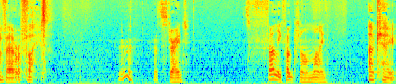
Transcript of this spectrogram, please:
verified. Hmm, that's strange. It's fully functional on mine. Okay,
